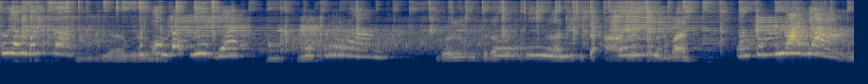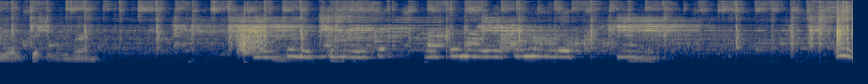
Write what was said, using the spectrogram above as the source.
Yang besar. Iya, belum. Tembak juga. Hmm, Mau perang. Belum kita dapat. Nanti kita update, teman-teman. Yang semuanya. Iya, siap, teman-teman. Itu mau, itu mau, itu mau, mau. Hmm. Ih,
